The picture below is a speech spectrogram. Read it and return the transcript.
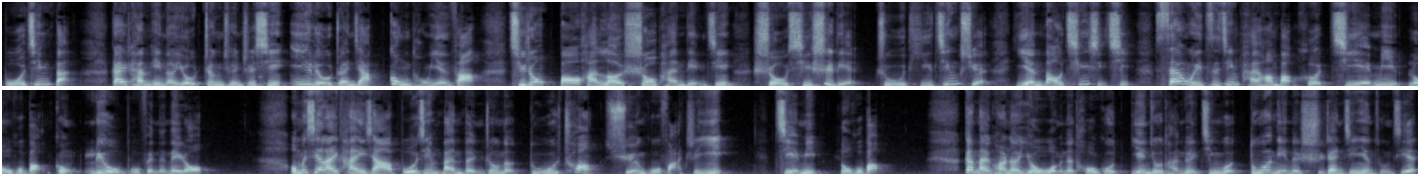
铂金版。该产品呢由证券之星一流专家共同研发，其中包含了收盘点金、首席试点、主题精选、研报清洗器、三维资金排行榜和解密龙虎榜共六部分的内容。我们先来看一下铂金版本中的独创选股法之一——解密龙虎榜。该板块呢，由我们的投顾研究团队经过多年的实战经验总结，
